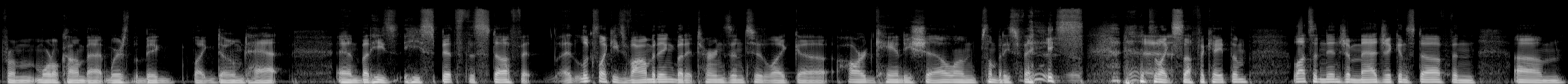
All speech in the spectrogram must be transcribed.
from Mortal Kombat. Wears the big like domed hat, and but he's he spits the stuff. It it looks like he's vomiting, but it turns into like a hard candy shell on somebody's face to like suffocate them. Lots of ninja magic and stuff, and um,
